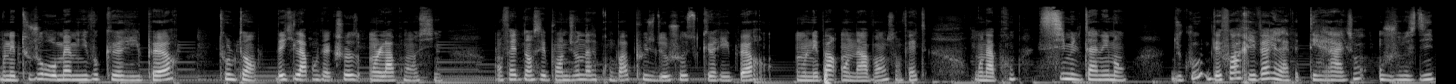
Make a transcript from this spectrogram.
on est toujours au même niveau que Reaper tout le temps. Dès qu'il apprend quelque chose, on l'apprend aussi. En fait, dans ses points de vue, on n'apprend pas plus de choses que Reaper. On n'est pas en avance, en fait. On apprend simultanément. Du coup, des fois, River, il a fait des réactions où je me suis dit,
